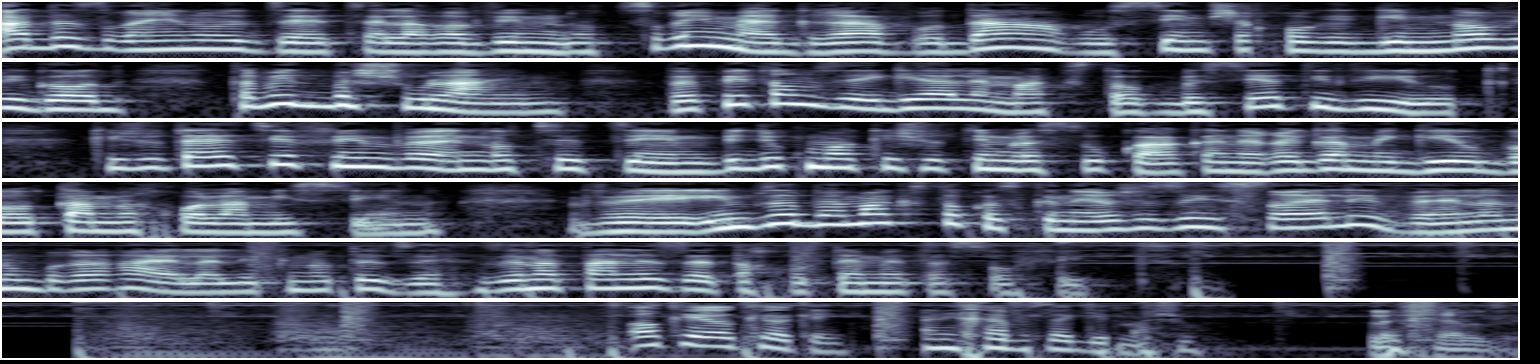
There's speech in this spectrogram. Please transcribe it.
עד אז ראינו את זה אצל ערבים נוצרים, מהגרי עבודה, רוסים שחוגגים נוביגוד, תמיד בשוליים. ופתאום זה הגיע למקסטוק בשיא הטבעיות. קישוטי עץ יפים ונוצצים, בדיוק כמו הקישוטים לסוכה, כנראה גם הגיעו באותה מכולה מסין. ואם זה במקסטוק אז כנראה שזה ישראלי ואין לנו ברירה אלא לקנות את זה. זה נתן לזה את החותמת הסופית. אוקיי, אוקיי, אוקיי, אני חייבת להגיד משהו. לכי על זה.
